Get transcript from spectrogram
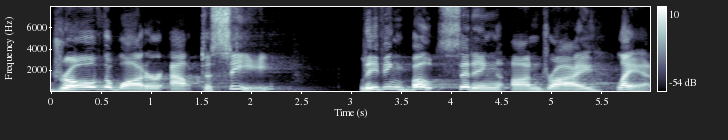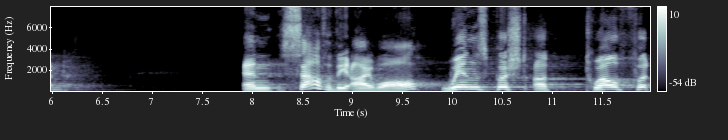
drove the water out to sea, leaving boats sitting on dry land. And south of the eye wall, winds pushed a 12 foot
